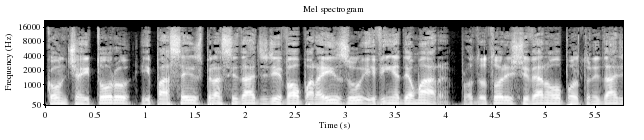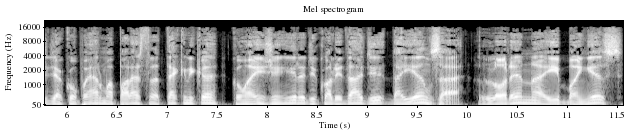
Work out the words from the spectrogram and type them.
Concha e Toro e passeios pelas cidades de Valparaíso e Vinha del Mar. Produtores tiveram a oportunidade de acompanhar uma palestra técnica com a engenheira de qualidade da IANSA, Lorena Ibanez,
